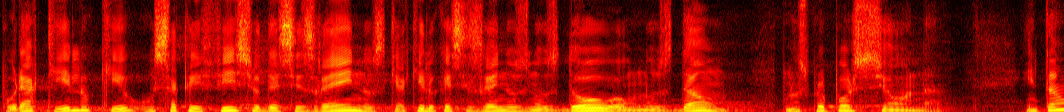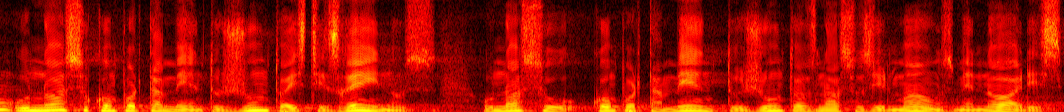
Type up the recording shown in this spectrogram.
por aquilo que o sacrifício desses reinos, que aquilo que esses reinos nos doam, nos dão, nos proporciona. Então, o nosso comportamento junto a estes reinos o nosso comportamento junto aos nossos irmãos menores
